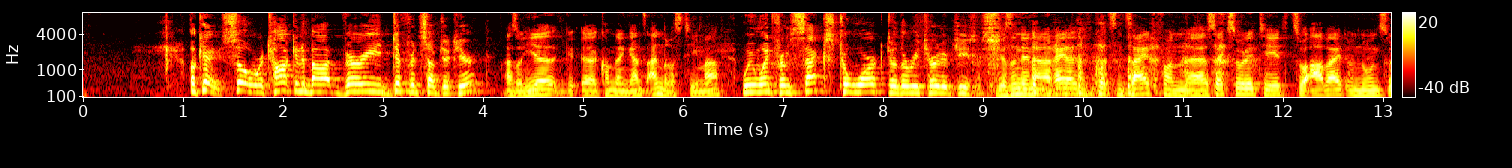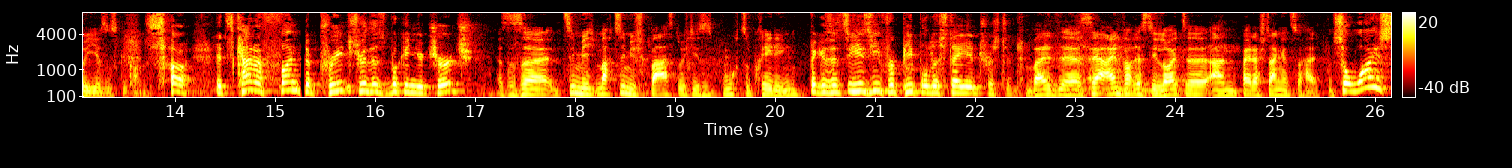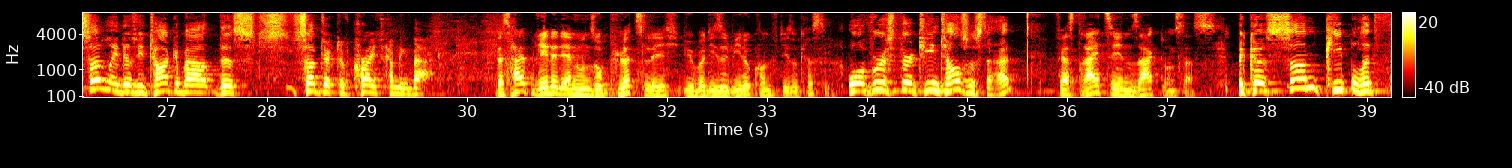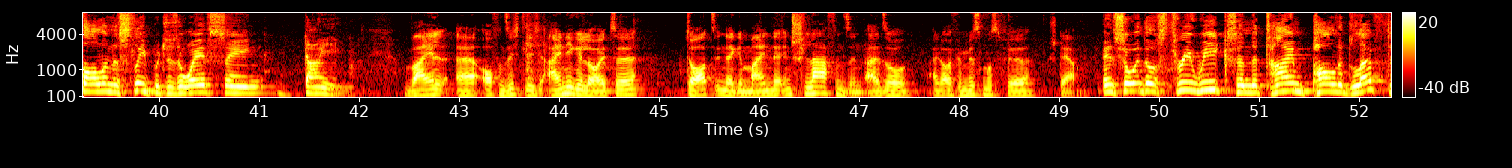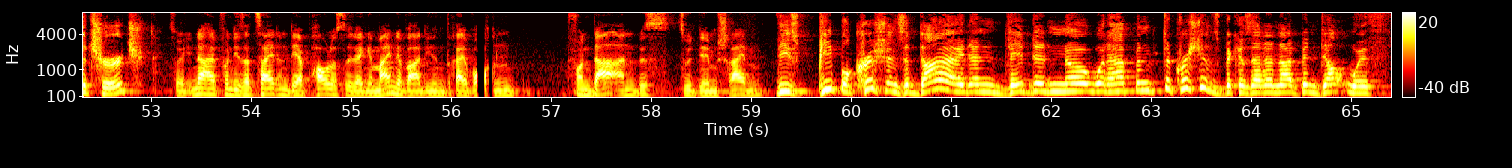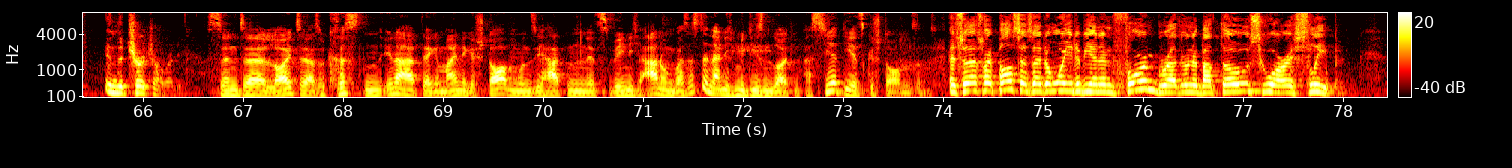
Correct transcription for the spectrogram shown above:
Okay, so we're talking about very different subject here. Also hier äh, kommt ein ganz anderes Thema. We went from sex to work to the return of Jesus. Wir sind in einer relativ kurzen Zeit von äh, Sexualität zur Arbeit und nun zu Jesus gekommen. So it's kind of fun to preach through this book in your church Es ist, äh, ziemlich, macht ziemlich Spaß, durch dieses Buch zu predigen, because it's easy for people to stay interested. weil äh, es sehr einfach ist, die Leute an, bei der Stange zu halten. So why suddenly does he talk about this subject of Christ coming back? Weshalb redet er nun so plötzlich über diese Wiederkunft Jesu Christi? Well, verse 13 tells us that. Vers 13 sagt uns das. Because some people had fallen asleep, which is a way of saying dying. weil äh, offensichtlich einige Leute dort in der Gemeinde entschlafen sind, also ein Euphemismus für sterben. And so, in those three weeks and the time Paul had left the church, So innerhalb von dieser Zeit, in der Paulus in der Gemeinde war, diesen drei Wochen, von da an bis zu dem Schreiben, these people, Christians, had died and they didn't know what happened to Christians because that had not been dealt with in the church already. Sind äh, Leute, also Christen innerhalb der Gemeinde gestorben und sie hatten jetzt wenig Ahnung, was ist denn eigentlich mit diesen Leuten passiert, die jetzt gestorben sind. And so that's why Paul says, I don't want you to be uninformed, brethren, about those who are asleep.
